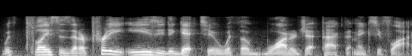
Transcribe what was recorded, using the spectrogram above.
with places that are pretty easy to get to with a water jetpack that makes you fly.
